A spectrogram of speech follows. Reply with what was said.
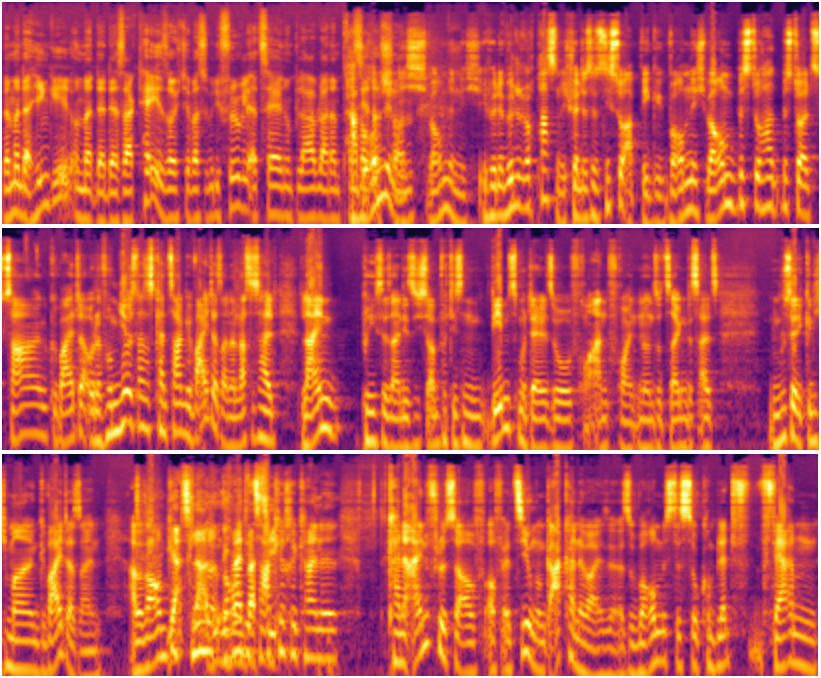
Wenn man da hingeht und man, der, der sagt, hey, soll ich dir was über die Vögel erzählen und bla bla, dann passiert aber warum das schon. Denn nicht? Warum denn nicht? Ich würde, würde doch passen. Ich finde das jetzt nicht so abwegig. Warum nicht? Warum bist du, bist du als Zargeweihter, oder von mir aus lass es kein Zargeweihter sein, dann lass es halt Laienpriester sein, die sich so einfach diesem Lebensmodell so anfreunden und sozusagen das als, muss ja nicht mal ein Geweihter sein. Aber warum gibt es ja, warum hat die Zarkirche keine keine Einflüsse auf, auf Erziehung in gar keine Weise. Also warum ist das so komplett fern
